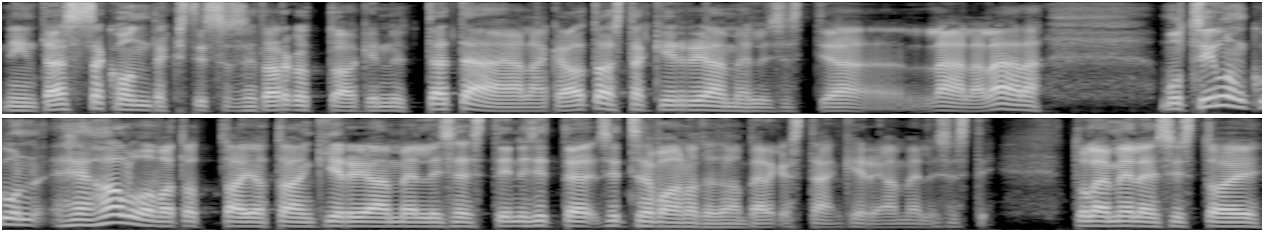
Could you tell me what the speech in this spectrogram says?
niin tässä kontekstissa se tarkoittaakin nyt tätä, äläkä ota sitä kirjaimellisesti ja läällä läällä. Mutta silloin kun he haluavat ottaa jotain kirjaimellisesti, niin sitten, sitten se vaan otetaan pelkästään kirjaimellisesti. Tulee mieleen siis toi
